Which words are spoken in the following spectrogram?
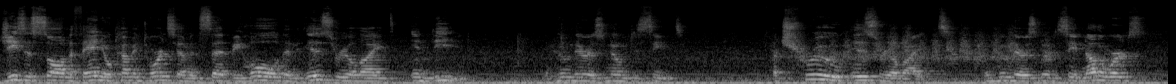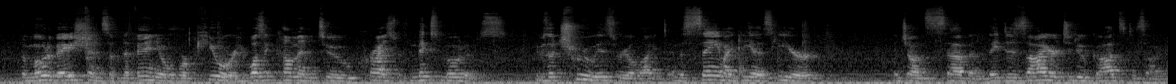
Jesus saw Nathanael coming towards him and said, Behold, an Israelite indeed, in whom there is no deceit a true Israelite in whom there is no deceit. In other words, the motivations of Nathanael were pure. He wasn't coming to Christ with mixed motives. He was a true Israelite. And the same idea is here in John 7. They desire to do God's desire.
